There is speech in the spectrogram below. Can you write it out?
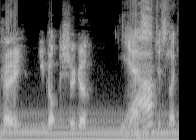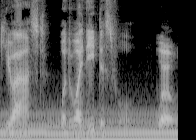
Hey, you got the sugar? Yeah. Yes, just like you asked. What do I need this for? Well,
